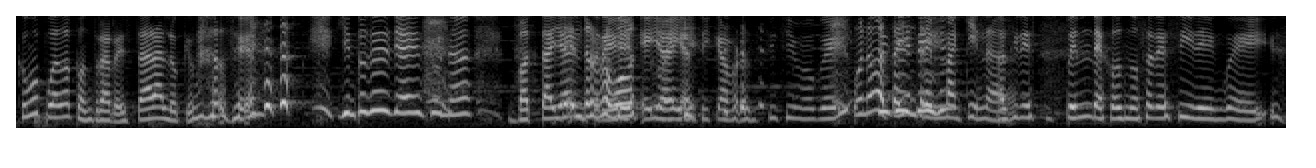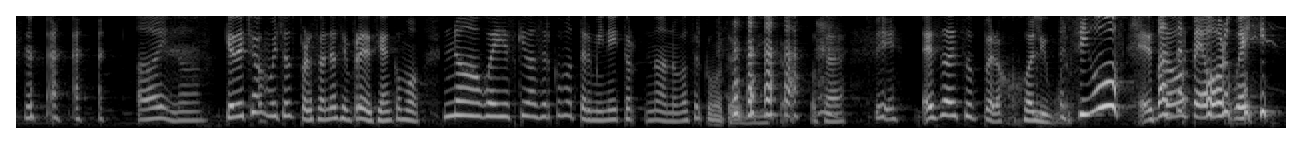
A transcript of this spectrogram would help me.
¿cómo puedo contrarrestar a lo que van a hacer? y entonces ya es una batalla entre, robots, ella y así cabroncísimo, güey. Una batalla entre máquinas. Así de estos pendejos no se deciden, güey. Ay, no. Que de hecho muchas personas siempre decían como, no, güey, es que va a ser como Terminator. No, no va a ser como Terminator. o sea, sí. eso es súper Hollywood. Sí, uff, va a estar peor, güey.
